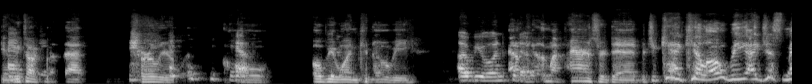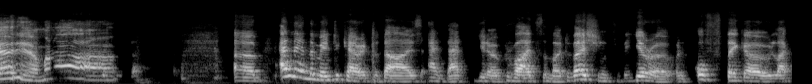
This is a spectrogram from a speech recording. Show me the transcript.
Yeah, and we talked about that earlier. yeah. Oh, Obi Wan Kenobi. Obi Wan Kenobi. My parents are dead, but you can't kill Obi. I just met him. Ah. Um, and then the mentor character dies, and that you know provides the motivation for the hero, and off they go. Like,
